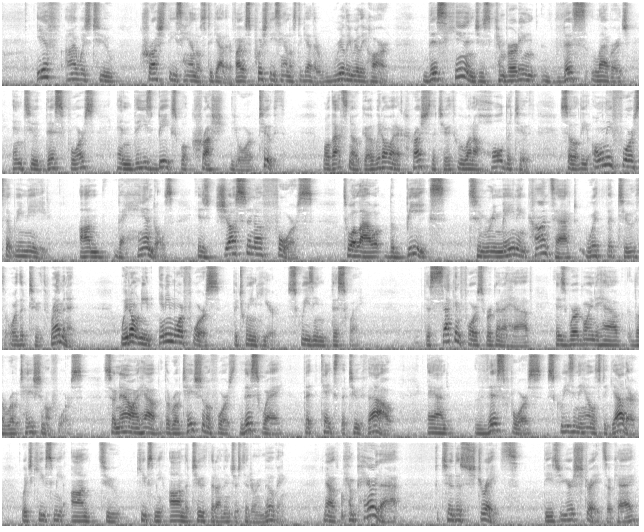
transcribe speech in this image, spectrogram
If I was to crush these handles together, if I was push these handles together really, really hard, this hinge is converting this leverage into this force, and these beaks will crush your tooth. Well, that's no good. We don't want to crush the tooth. We want to hold the tooth. So the only force that we need on the handles is just enough force to allow the beaks to remain in contact with the tooth or the tooth remnant. We don't need any more force between here, squeezing this way. The second force we're going to have is we're going to have the rotational force. So now I have the rotational force this way that takes the tooth out, and this force squeezing the handles together, which keeps me on to keeps me on the tooth that I'm interested in removing. Now compare that to the straights. These are your straights, okay?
